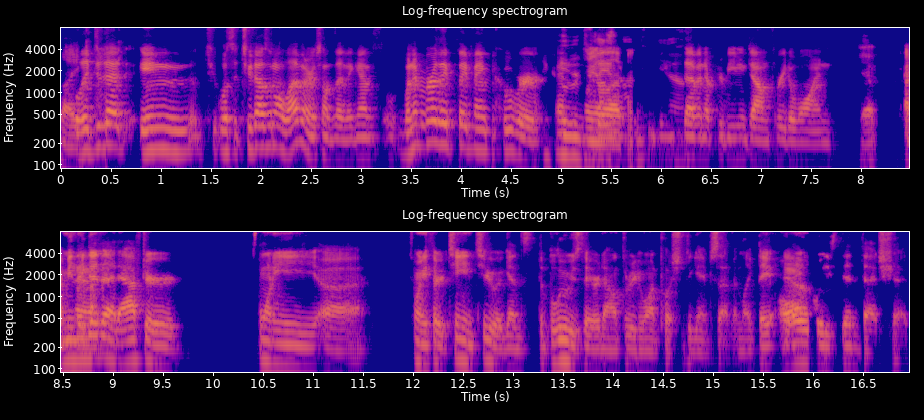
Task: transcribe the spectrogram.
Like well they did that in was it 2011 or something against whenever they played Vancouver and Vancouver they 2011, game yeah. seven after being down three to one. Yep, I mean they Yeah. did that after 20 uh 2013 too against the Blues. They were down three to one, pushed it to game seven. Like they Yeah. always did that shit.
